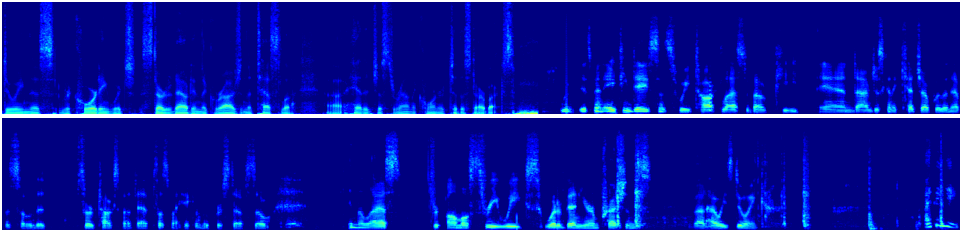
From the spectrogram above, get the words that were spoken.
doing this recording, which started out in the garage in the Tesla, uh, headed just around the corner to the Starbucks. It's been 18 days since we talked last about Pete, and I'm just going to catch up with an episode that sort of talks about that, plus my Hickenlooper stuff. So, in the last th- almost three weeks, what have been your impressions about how he's doing? I think he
